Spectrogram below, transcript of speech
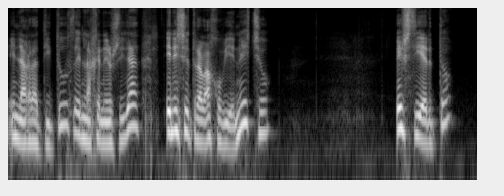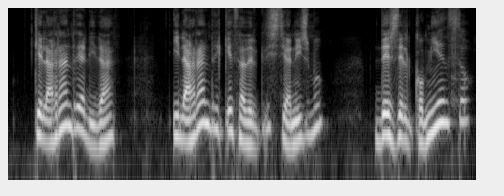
en la gratitud, en la generosidad, en ese trabajo bien hecho. Es cierto que la gran realidad y la gran riqueza del cristianismo, desde el comienzo,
